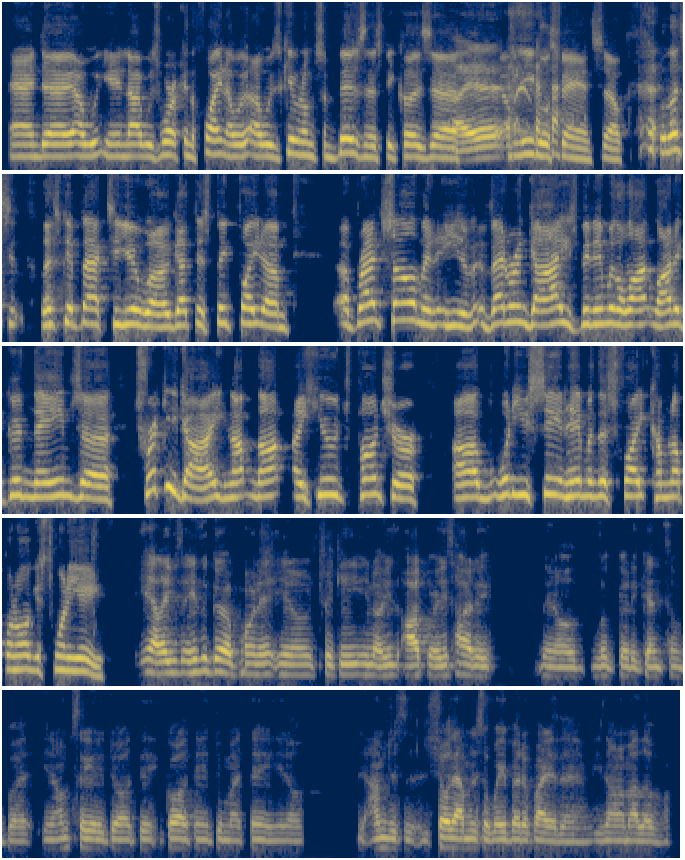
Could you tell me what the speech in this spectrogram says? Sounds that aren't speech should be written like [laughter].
and uh, I and I was working the fight. And I wa- I was giving him some business because uh, Oh, yeah? I'm an Eagles [laughs] fan. So, but let's let's get back to you. Uh, got this big fight. Um, uh, Brad Solomon, he's a veteran guy. He's been in with a lot lot of good names. Uh, tricky guy, not not a huge puncher. Uh, what do you see in him in this fight coming up on August 28th? Yeah, like you said, he's a good opponent. You know, tricky. You know, he's awkward. He's hard to, you know, look good against him. But you know, I'm still gonna go out there, go out there and do my thing. You know, I'm just show that I'm just a way better fighter than him. He's not on my level.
